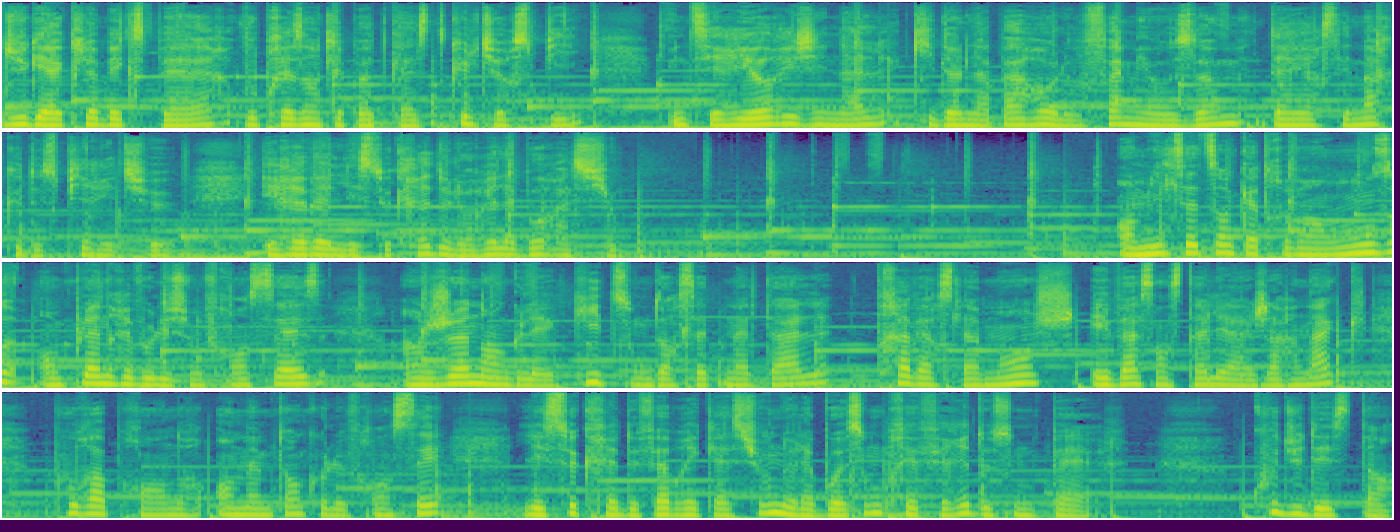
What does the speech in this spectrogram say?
Dugas Club Expert vous présente les podcasts Culture Spi, une série originale qui donne la parole aux femmes et aux hommes derrière ces marques de spiritueux et révèle les secrets de leur élaboration. En 1791, en pleine Révolution française, un jeune Anglais quitte son Dorset natal, traverse la Manche et va s'installer à Jarnac pour apprendre, en même temps que le français, les secrets de fabrication de la boisson préférée de son père. Coup du destin,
